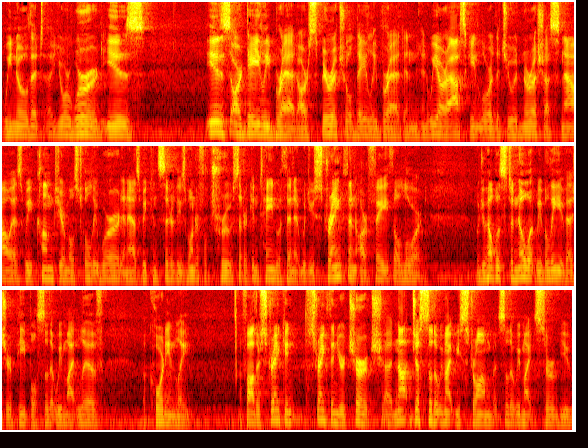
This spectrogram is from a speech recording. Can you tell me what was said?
We know that uh, your word is, is our daily bread, our spiritual daily bread. And, and we are asking, Lord, that you would nourish us now as we come to your most holy word and as we consider these wonderful truths that are contained within it. Would you strengthen our faith, O Lord? Would you help us to know what we believe as your people so that we might live accordingly? Father, strengthen, strengthen your church, uh, not just so that we might be strong, but so that we might serve you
